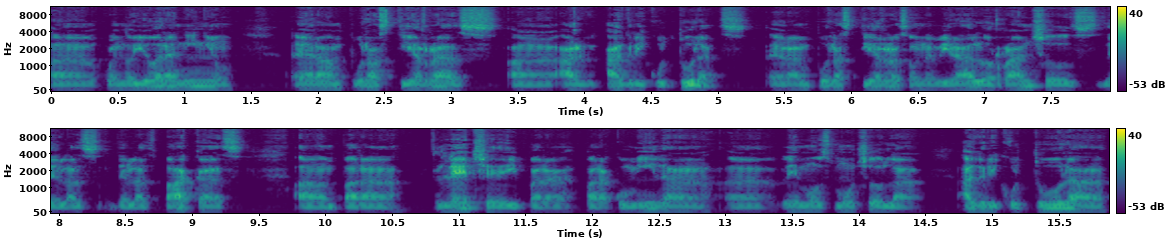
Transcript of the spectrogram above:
Ah, cuando yo era niño eran puras tierras uh, agriculturas, eran puras tierras donde había los ranchos de las, de las vacas ah, para leche y para, para comida. vemos mucho la agricultura,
